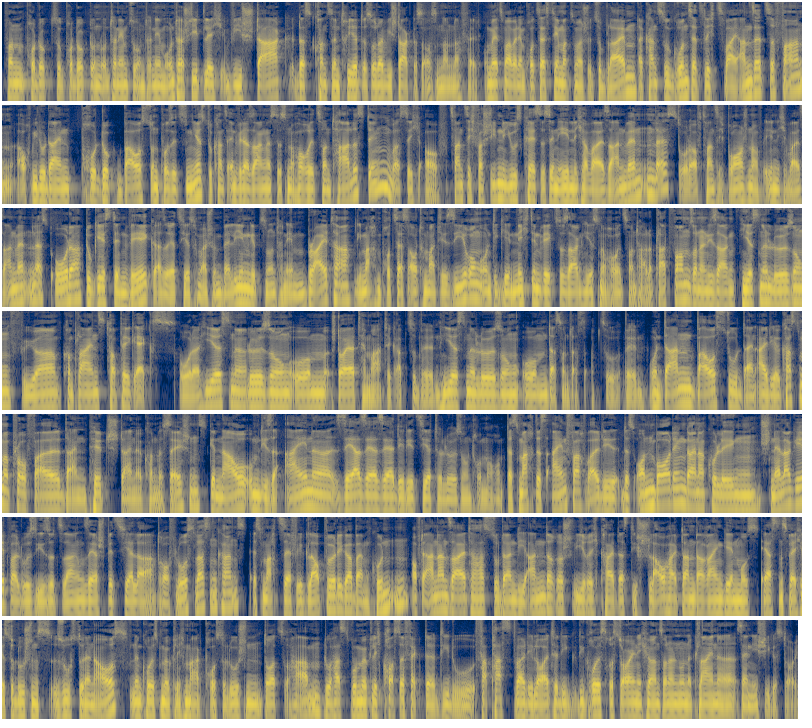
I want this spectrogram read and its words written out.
Von Produkt zu Produkt und Unternehmen zu Unternehmen unterschiedlich, wie stark das konzentriert ist oder wie stark das auseinanderfällt. Um jetzt mal bei dem Prozessthema zum Beispiel zu bleiben, da kannst du grundsätzlich zwei Ansätze fahren, auch wie du dein Produkt baust und positionierst. Du kannst entweder sagen, es ist ein horizontales Ding, was sich auf 20 verschiedene Use Cases in ähnlicher Weise anwenden lässt oder auf 20 Branchen auf ähnliche Weise anwenden lässt. Oder du gehst den Weg, also jetzt hier zum Beispiel in Berlin gibt es ein Unternehmen Brighter, die machen Prozessautomatisierung und die gehen nicht den Weg zu sagen, hier ist eine horizontale Plattform, sondern die sagen, hier ist eine Lösung für Compliance Topic X oder hier ist eine Lösung, um Steuerthematik abzubilden. Hier ist eine Lösung, um das und das abzubilden. Und dann baust du dein Ideal Customer Profile, deinen Pitch, deine Conversations genau um diese eine sehr, sehr, sehr dedizierte Lösung drumherum. Das macht es einfach, weil die, das Onboarding deiner Kollegen schneller geht, weil du sie sozusagen sehr spezieller drauf loslassen kannst. Es macht sehr viel glaubwürdiger beim Kunden. Auf der anderen Seite hast du dann die andere Schwierigkeit, dass die Schlauheit dann da reingehen muss. Erstens, welche Solutions suchst du denn aus, den größtmöglichen Markt pro Solution dort zu haben? Du hast womöglich Cross-Effekte, die du verpasst, weil die Leute die, die größere Story nicht hören, sondern nur eine kleine, sehr nischige Story.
